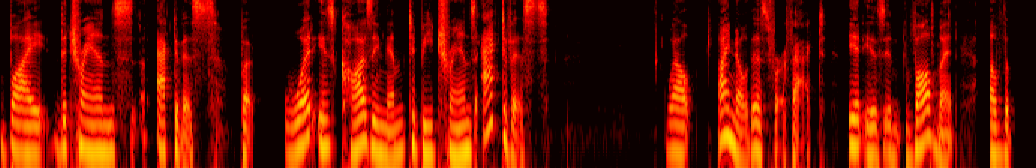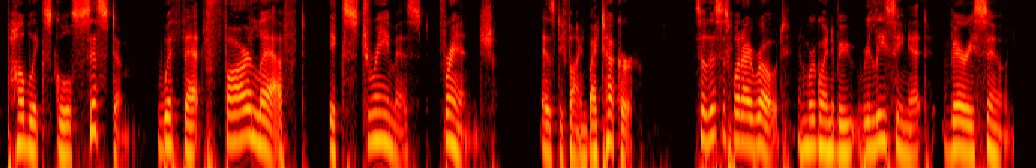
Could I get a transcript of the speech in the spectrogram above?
by the trans activists. But what is causing them to be trans activists? Well, I know this for a fact. It is involvement of the public school system with that far left extremist fringe as defined by Tucker. So this is what I wrote and we're going to be releasing it very soon.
